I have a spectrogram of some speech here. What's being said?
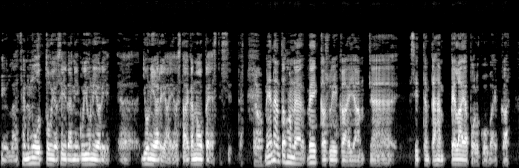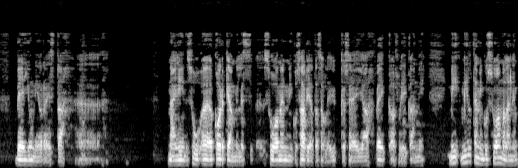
Kyllä, että se muuttuu jo siitä niin kuin juniori, äh, junioriajoista aika nopeasti sitten. Joo. Mennään tuohon äh, veikkausliikaan ja äh, sitten tähän pelaajapolkuun vaikka B-junioreista äh, näihin su- korkeammille Suomen niin kuin sarjatasolle ykköseen ja veikkausliikaan, niin mi- miltä niin kuin suomalainen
